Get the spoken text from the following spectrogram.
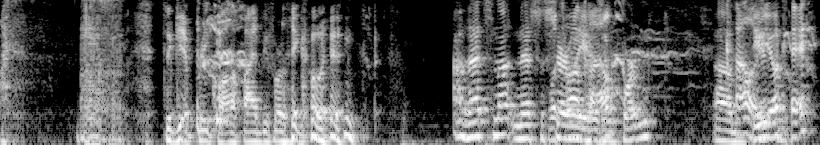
to get pre-qualified before they go in? Uh, that's not necessarily wrong, as Kyle? important. Um, Kyle, are do- you okay?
